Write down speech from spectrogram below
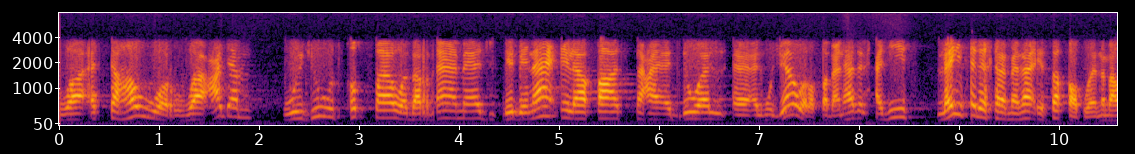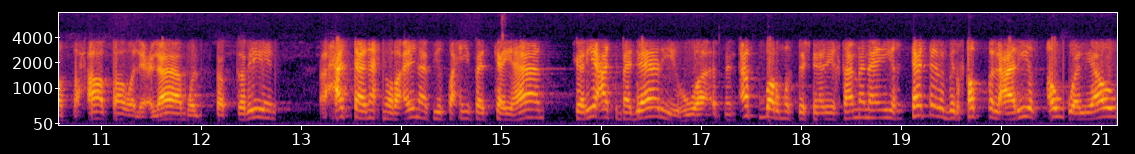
والتهور وعدم وجود خطة وبرنامج لبناء علاقات مع الدول المجاورة، طبعا هذا الحديث ليس لخامنائي فقط وإنما الصحافة والإعلام والمفكرين حتى نحن رأينا في صحيفة كيهان شريعة مداري هو من أكبر مستشاري خامنائي كتب بالخط العريض أول يوم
